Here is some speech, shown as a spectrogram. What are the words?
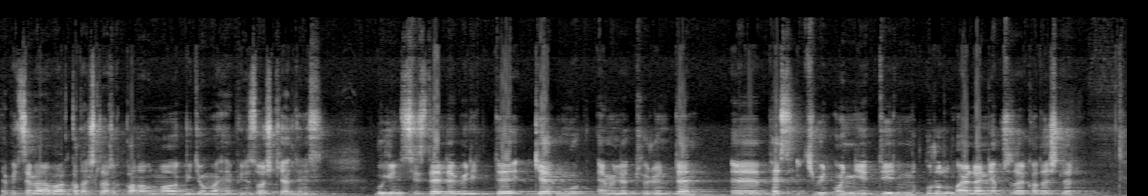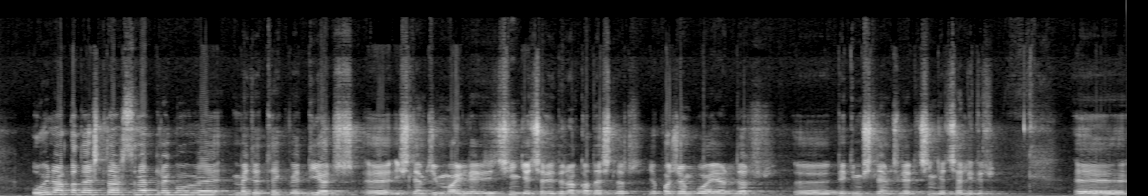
Hepinize merhaba arkadaşlar. Kanalıma, videoma hepiniz hoş geldiniz. Bugün sizlerle birlikte GameMove emülatöründen e, PES 2017'nin kurulum ayarlarını yapacağız arkadaşlar. Oyun arkadaşlar Snapdragon ve Mediatek ve diğer e, işlemci mimarileri için geçerlidir arkadaşlar. Yapacağım bu ayarlar e, dediğim işlemciler için geçerlidir. E,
